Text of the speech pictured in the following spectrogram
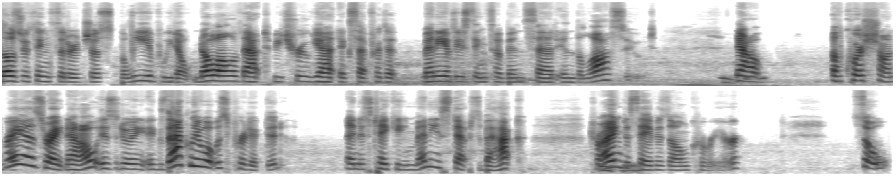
Those are things that are just believed. We don't know all of that to be true yet, except for that many of these things have been said in the lawsuit. Now, of course, Sean Reyes right now is doing exactly what was predicted and is taking many steps back, trying to Mhm. save his own career. So,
